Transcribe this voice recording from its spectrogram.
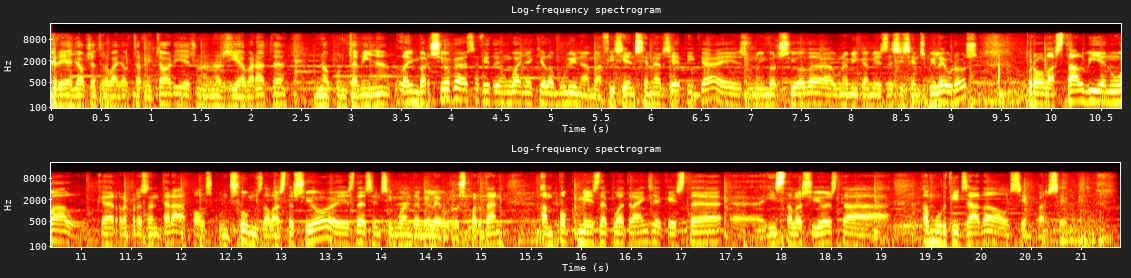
crea llocs de treball al territori, és una energia barata, no contamina. La inversió que s'ha fet en guany aquí a la Molina amb eficiència energètica és una inversió d'una mica més de 600.000 euros, però l'estalvi anual que representarà pels consums de l'estació és de 150.000 euros. Per tant, en poc més de 4 anys aquesta eh, instal·lació està amortitzada al 100%.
